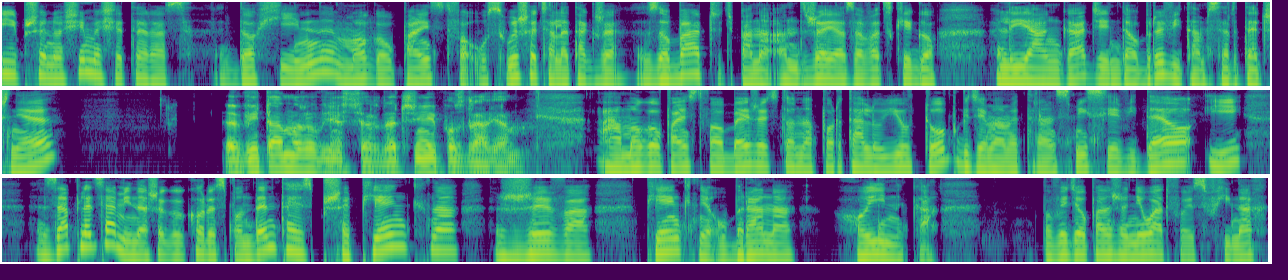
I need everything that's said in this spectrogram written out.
I przenosimy się teraz do Chin. Mogą Państwo usłyszeć, ale także zobaczyć pana Andrzeja Zawadzkiego Lianga. Dzień dobry, witam serdecznie. Witam również serdecznie i pozdrawiam. A mogą Państwo obejrzeć to na portalu YouTube, gdzie mamy transmisję wideo i za plecami naszego korespondenta jest przepiękna, żywa, pięknie ubrana choinka. Powiedział pan, że niełatwo jest w Chinach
